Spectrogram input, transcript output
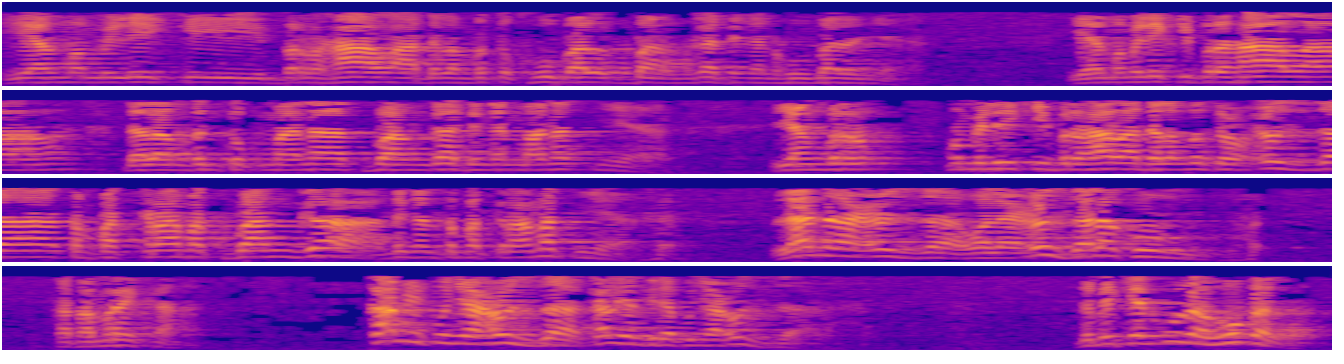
Yang memiliki berhala dalam bentuk hubal bangga dengan hubalnya. Yang memiliki berhala dalam bentuk manat bangga dengan manatnya. Yang ber, memiliki berhala dalam bentuk uzza tempat keramat bangga dengan tempat keramatnya. Lana uzza wala uzza lakum. Kata mereka. Kami punya Uzza, kalian tidak punya Uzza. Demikian pula Hubal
